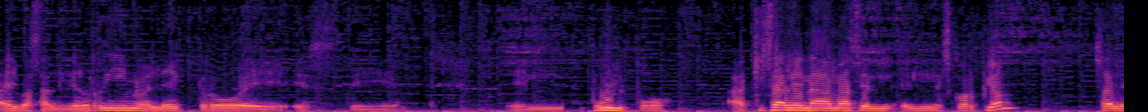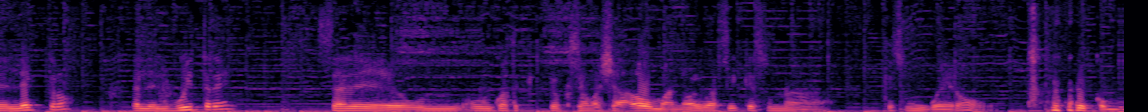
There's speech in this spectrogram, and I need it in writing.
ahí va a salir el Rino, Electro, eh, este, el Pulpo. Aquí sale nada más el, el escorpión, sale Electro, sale el buitre, sale un, un cuate que creo que se llama Shadowman o algo así, que es una que es un güero, como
